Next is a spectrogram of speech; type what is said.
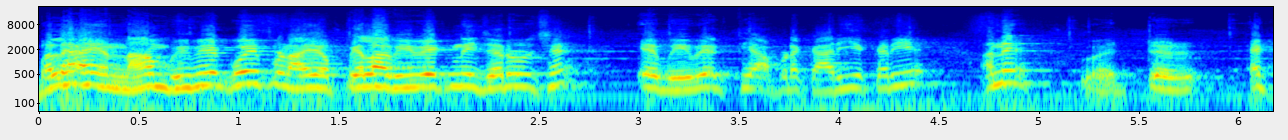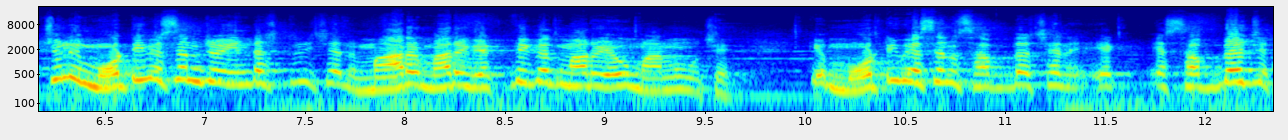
ભલે અહીંયા નામ વિવેક હોય પણ અહીંયા પેલા વિવેકની જરૂર છે. એ વિવેકથી આપણે કાર્ય કરીએ. અને એકચ્યુઅલી મોટિવેશન જો ઇન્ડસ્ટ્રી છે ને, મારે, મારી વ્યક્તિગત મારું એવું માનવું છે કે મોટિવેશન શબ્દ છે ને, એક, એ શબ્દ જ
